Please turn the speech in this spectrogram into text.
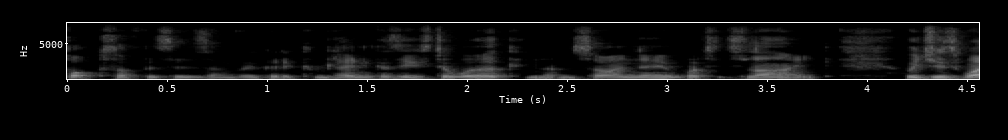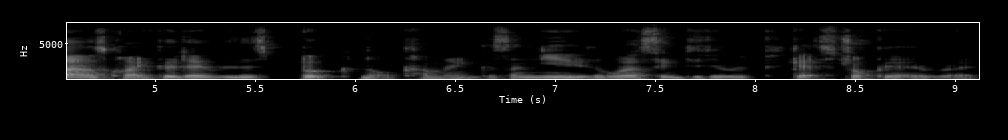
box offices. I'm very good at complaining because I used to work in them, so I know what it's like. Which is why I was quite good over this book not coming because I knew the worst thing to do would get stroppy over it.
